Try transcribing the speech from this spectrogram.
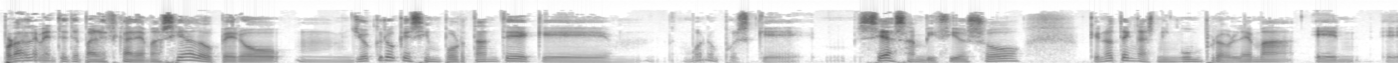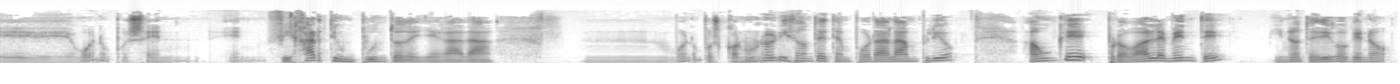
Probablemente te parezca demasiado, pero mm, yo creo que es importante que, bueno, pues que seas ambicioso, que no tengas ningún problema en, eh, bueno, pues en, en fijarte un punto de llegada bueno, pues con un horizonte temporal amplio, aunque probablemente, y no te digo que no,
